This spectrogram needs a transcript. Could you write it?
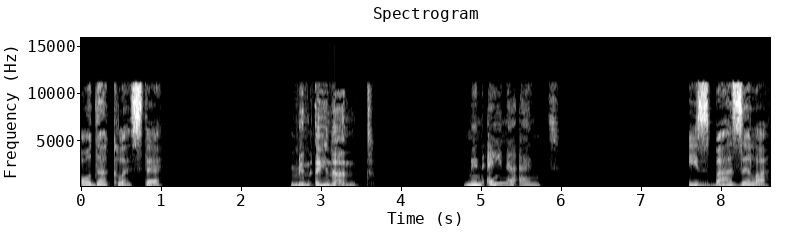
Odakle ste? من أين أنت؟ من أين أنت؟ Iz Bazela.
